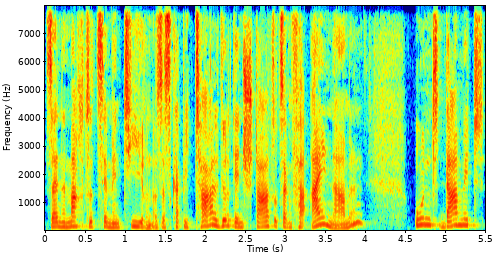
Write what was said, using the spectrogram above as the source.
seine Macht zu zementieren. Also das Kapital wird den Staat sozusagen vereinnahmen und damit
